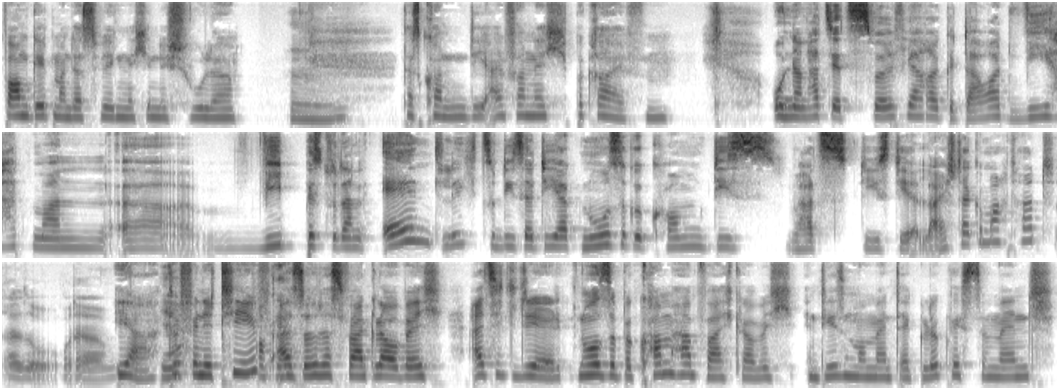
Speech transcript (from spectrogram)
Warum geht man deswegen nicht in die Schule? Mhm. Das konnten die einfach nicht begreifen. Und dann hat es jetzt zwölf Jahre gedauert. Wie hat man, äh, wie bist du dann endlich zu dieser Diagnose gekommen, die es dir leichter gemacht hat? Also oder? Ja, ja? definitiv. Okay. Also das war, glaube ich, als ich die Diagnose bekommen habe, war ich, glaube ich, in diesem Moment der glücklichste Mensch.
